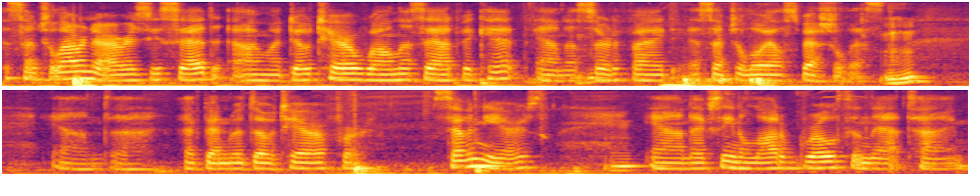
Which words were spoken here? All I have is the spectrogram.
Essential R&R, as you said, I'm a doTERRA wellness advocate and a certified essential oil specialist. Mm-hmm. And uh, I've been with doTERRA for seven years, and I've seen a lot of growth in that time.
